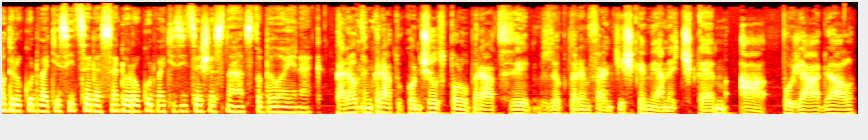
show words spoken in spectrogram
od roku 2010 do roku 2016 to bylo jinak? Karel tenkrát ukončil spolupráci s doktorem Františkem Janečkem a požádal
